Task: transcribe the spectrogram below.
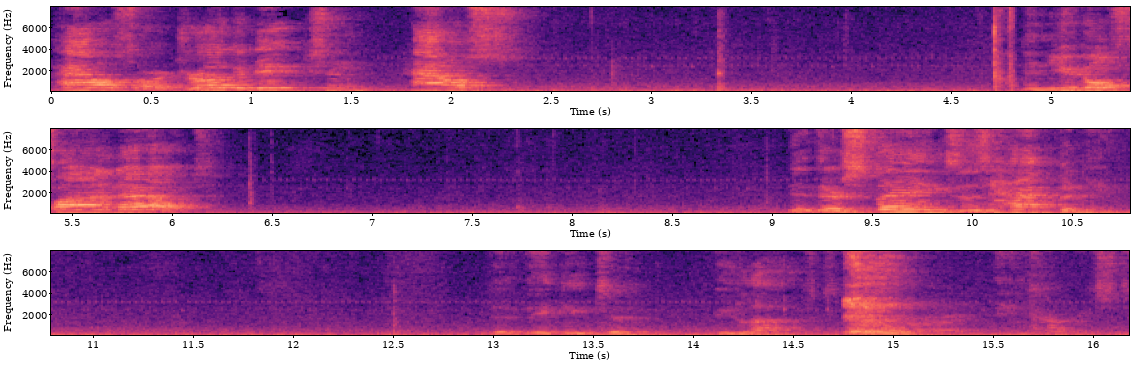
house or a drug addiction house, then you're going to find out that there's things that's happening that they need to be loved, Right. encouraged.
